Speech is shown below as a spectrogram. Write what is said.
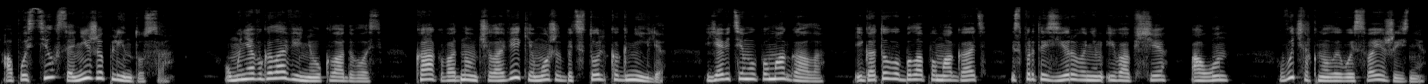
Опустился ниже плинтуса. У меня в голове не укладывалось, как в одном человеке может быть столько гнили. Я ведь ему помогала, и готова была помогать, и с протезированием, и вообще, а он вычеркнул его из своей жизни.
